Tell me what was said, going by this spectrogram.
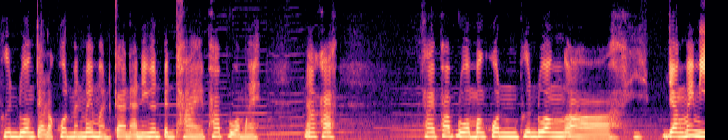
พื้นดวงแต่ละคนมันไม่เหมือนกัน อันนี้มันเป็นทายภาพรวมไงนะคะทายภาพรวมบางคนพื้นดวงยังไม่มี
